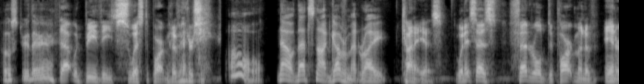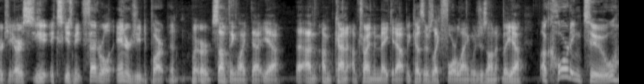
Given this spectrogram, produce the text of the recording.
poster there? That would be the Swiss Department of Energy. Oh. Now that's not government, right? kind of is. When it says Federal Department of Energy, or excuse me, Federal Energy Department, or something like that, yeah. I'm, I'm kind of I'm trying to make it out because there's like four languages on it, but yeah. According to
